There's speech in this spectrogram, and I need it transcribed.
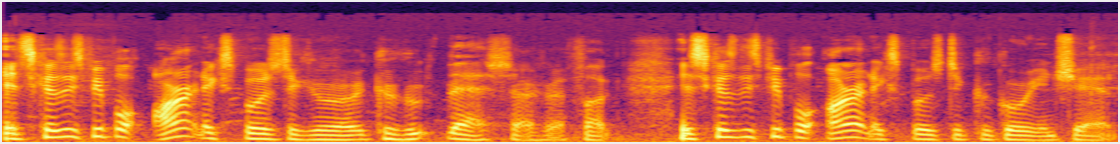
it's because these people aren't exposed to Gregor. Gregor eh, sorry, fuck. It's because these people aren't exposed to Gregorian chant.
